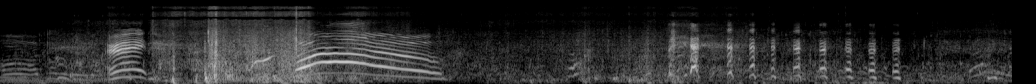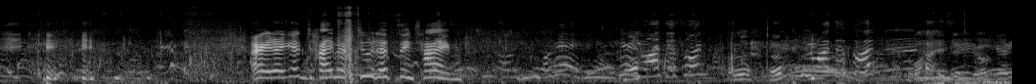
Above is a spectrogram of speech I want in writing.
All right. Whoa! All right, I got to time it, do it at the same time. Okay. Here, you want this one? Uh, huh? You want this one? Why is it broken?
